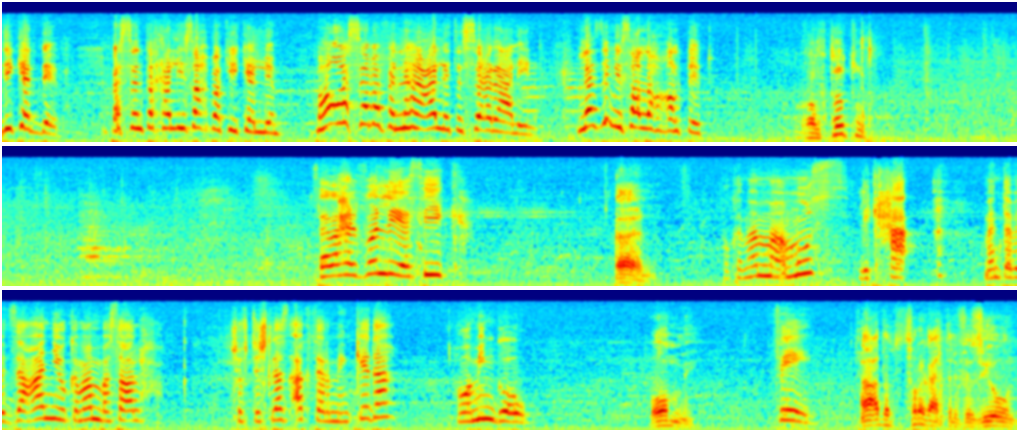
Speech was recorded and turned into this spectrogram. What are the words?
دي كدابه بس انت خلي صاحبك يكلمها ما هو السبب في انها علت السعر علينا؟ لازم يصلح غلطته. غلطته؟ صباح الفل يا سيكا. أهلا. وكمان مقموص. ليك حق. ما انت بتزعلني وكمان بصالحك. شفتش لاز أكتر من كده؟ هو مين جوه؟ أمي. فين؟ قاعدة بتتفرج على التلفزيون.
